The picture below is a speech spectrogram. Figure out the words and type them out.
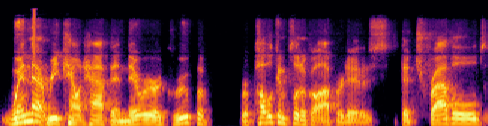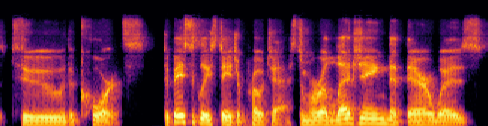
When that recount happened, there were a group of Republican political operatives that traveled to the courts to basically stage a protest and were alleging that there was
